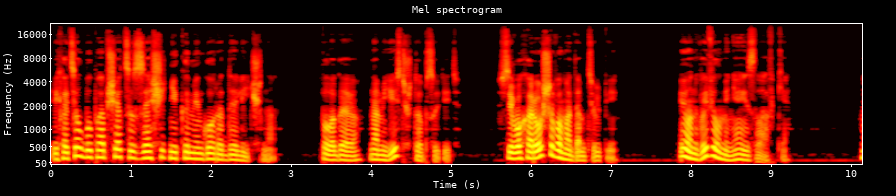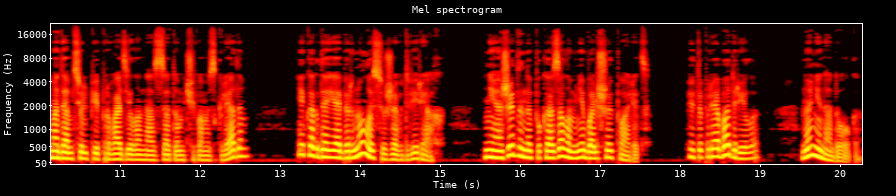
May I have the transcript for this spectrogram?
«И хотел бы пообщаться с защитниками города лично. Полагаю, нам есть что обсудить. Всего хорошего, мадам Тюльпи». И он вывел меня из лавки. Мадам Тюльпи проводила нас задумчивым взглядом, и когда я обернулась уже в дверях, неожиданно показала мне большой палец. Это приободрило, но ненадолго.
